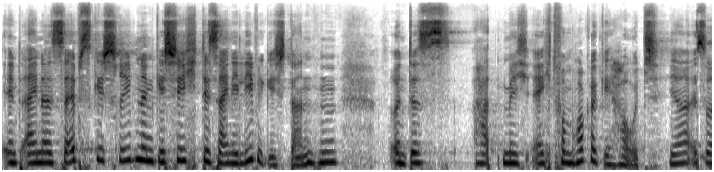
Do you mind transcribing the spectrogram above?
in einer selbstgeschriebenen Geschichte seine Liebe gestanden und das hat mich echt vom Hocker gehaut. Ja, also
